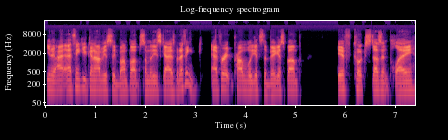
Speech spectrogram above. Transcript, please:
you know, I, I, think you can obviously bump up some of these guys, but I think Everett probably gets the biggest bump if Cooks doesn't play.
